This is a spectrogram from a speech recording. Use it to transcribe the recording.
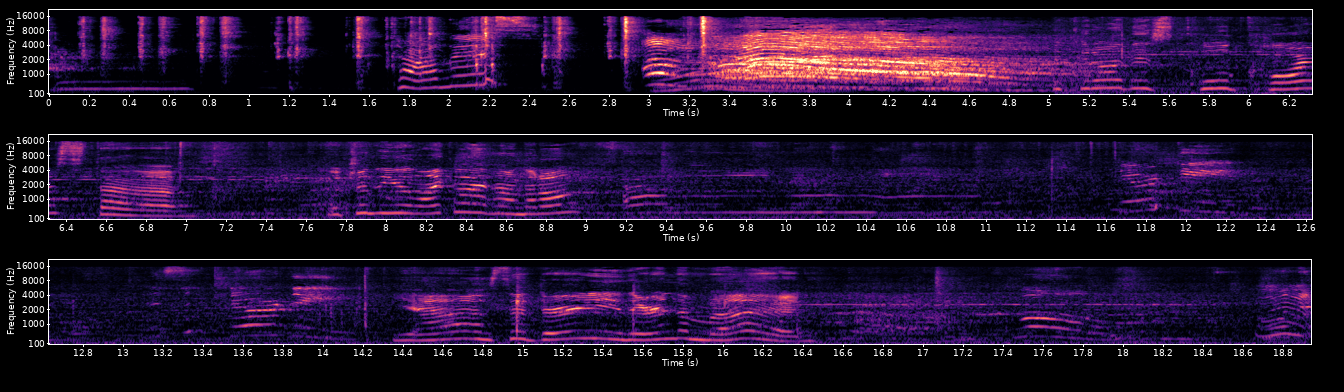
Mm, Thomas? Look at all this cool car stuff. Which one do you like, Alejandro? Um, dirty. This is dirty. Yeah, it's so dirty. They're in the mud. Mom, I want to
